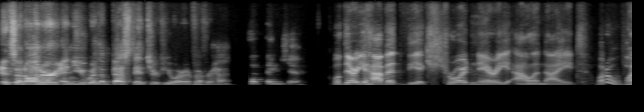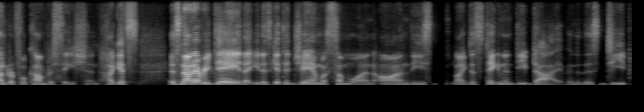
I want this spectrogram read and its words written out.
It's an honor, and you were the best interviewer I've ever had. thank you. Well, there you have it, the extraordinary Allan Knight. What a wonderful conversation. Like it's it's not every day that you just get to jam with someone on these like just taking a deep dive into this deep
